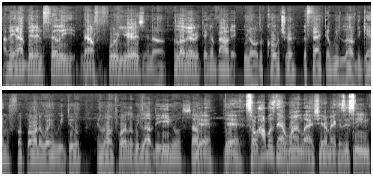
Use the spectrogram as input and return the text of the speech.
I mean, I've been in Philly now for four years, and uh, I love everything about it. You know, the culture, the fact that we love the game of football the way we do, and more importantly, we love the Eagles. So Yeah, yeah. So how was that run last year, man? Because it seemed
